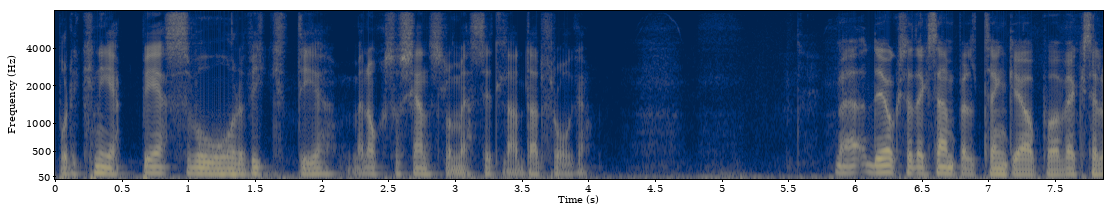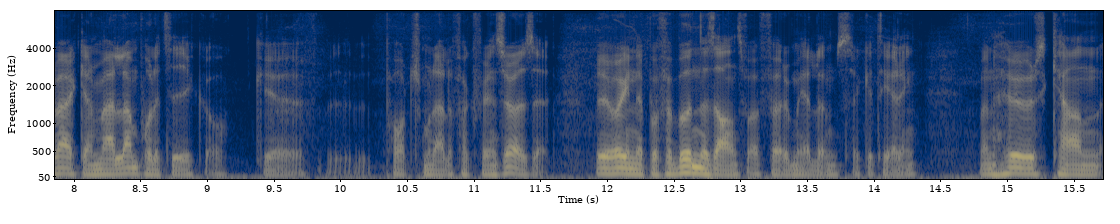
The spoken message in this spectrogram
både knepig, svår, viktig men också känslomässigt laddad fråga. Men det är också ett exempel, tänker jag, på växelverkan mellan politik och eh, partsmodell och fackföreningsrörelse. Vi var inne på förbundets ansvar för medlemsrekrytering. Men hur kan,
